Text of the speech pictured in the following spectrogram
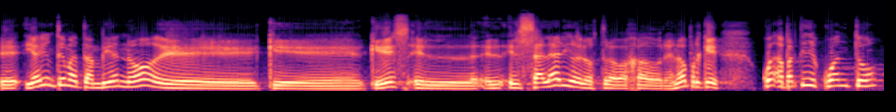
Eh, y hay un tema también, ¿no? que, es el, salario de los trabajadores, ¿no? Porque a partir de cuánto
